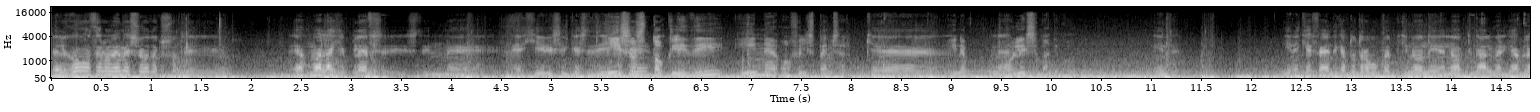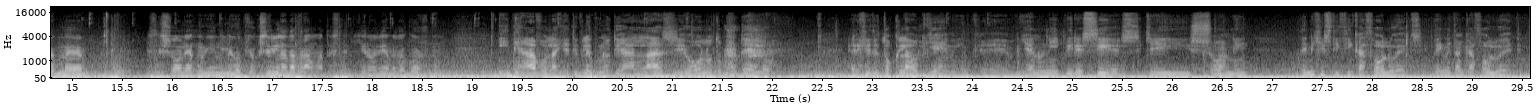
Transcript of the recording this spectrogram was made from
εγώ θέλω να είμαι αισιόδοξος ότι έχουμε αλλαγή πλεύσης στην ε, διαχείριση και στη διοίκηση. Ίσως το κλειδί είναι ο Phil Spencer. Και Είναι Ναι. πολύ σημαντικό. είναι. Είναι και φαίνεται και από τον τρόπο που επικοινωνεί. Ενώ από την άλλη μεριά βλέπουμε στη Sony έχουν γίνει λίγο πιο ξύλινα τα πράγματα στην επικοινωνία με τον κόσμο. Είναι άβολα γιατί βλέπουν ότι αλλάζει όλο το μοντέλο. Έρχεται το cloud gaming, ε, βγαίνουν οι υπηρεσίες και η Sony δεν είχε στηθεί καθόλου έτσι. Δεν ήταν καθόλου έτοιμη.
